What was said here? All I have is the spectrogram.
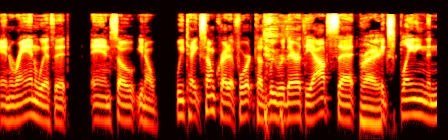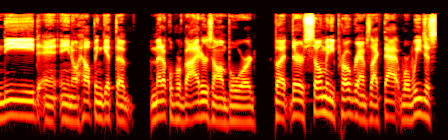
and ran with it. And so, you know, we take some credit for it because we were there at the outset, right. explaining the need and, and, you know, helping get the medical providers on board. But there's so many programs like that where we just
